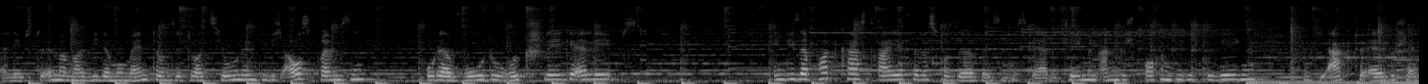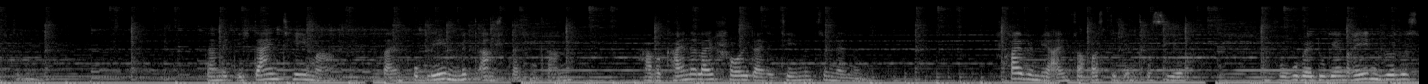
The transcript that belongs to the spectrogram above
erlebst du immer mal wieder Momente und Situationen, die dich ausbremsen oder wo du Rückschläge erlebst in dieser Podcast-Reihe für das Friseurbusiness werden Themen angesprochen, die dich bewegen und die aktuell beschäftigen. Damit ich dein Thema, dein Problem mit ansprechen kann, habe keinerlei Scheu, deine Themen zu nennen. Schreibe mir einfach, was dich interessiert und worüber du gern reden würdest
